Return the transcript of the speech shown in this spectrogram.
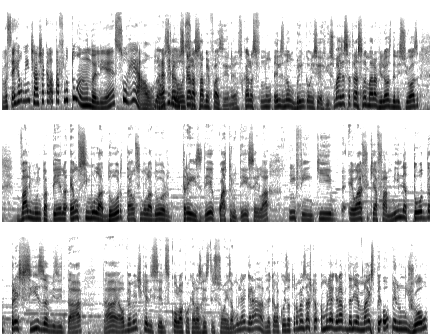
Você realmente acha que ela tá flutuando ali. É surreal, Não, os, caras, maravilhoso. os caras sabem fazer, né? Os caras, não- eles não brincam em serviço. Mas essa atração é maravilhosa, deliciosa, vale muito a pena. É um simulador, tá? Um simulador 3D, 4D, sei lá. Enfim, que eu acho que a família toda precisa visitar. Tá? É, obviamente que eles, eles colocam aquelas restrições, a mulher grávida, aquela coisa toda, mas acho que a mulher grávida ali é mais pe- ou pelo enjoo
